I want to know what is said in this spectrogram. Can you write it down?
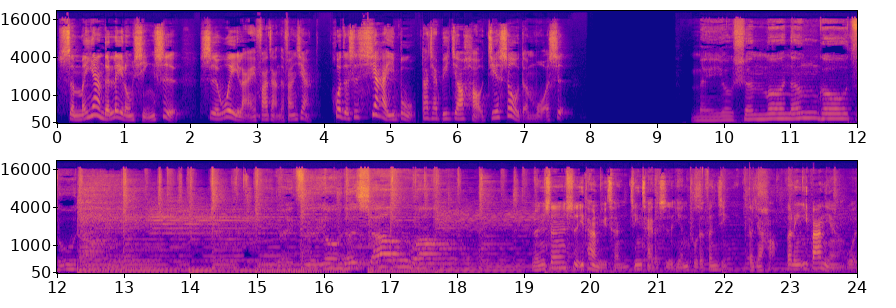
什么样的内容形式是未来发展的方向。或者是下一步大家比较好接受的模式。没有什么能够阻挡你对自由的向往。人生是一趟旅程，精彩的是沿途的风景。大家好，二零一八年我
